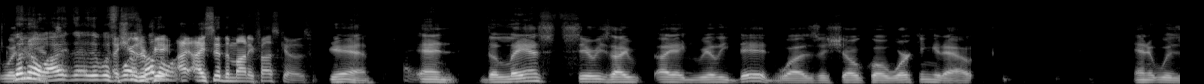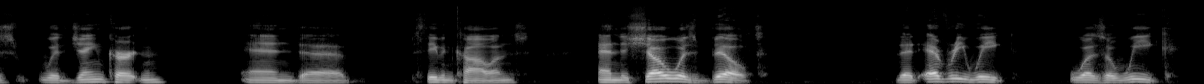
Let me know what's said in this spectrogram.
What no, no. I there was she one, was another one. I, I said the Montefuscos. Yeah, and the last series I I really did was a show called Working It Out, and it was with Jane Curtin and uh, Stephen Collins, and the show was built that every week was a week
